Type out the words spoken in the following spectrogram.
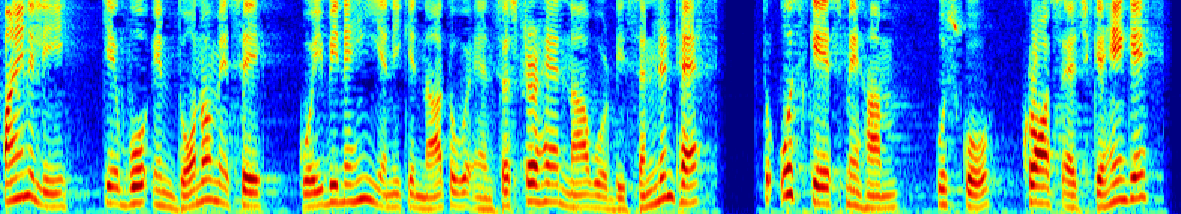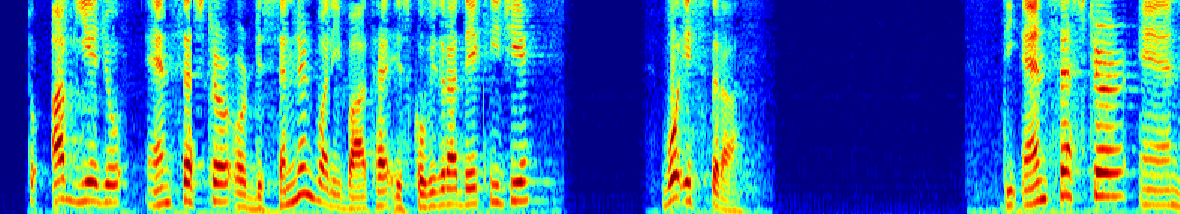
فائنلی کہ وہ ان دونوں میں سے کوئی بھی نہیں یعنی کہ نہ تو وہ اینسٹر ہے نہ وہ ڈیسینڈنٹ ہے تو اس کیس میں ہم اس کو کراس ایچ کہیں گے تو اب یہ جو اینسٹر اور ڈسینڈنٹ والی بات ہے اس کو بھی ذرا دیکھ لیجئے وہ اس طرح the ancestor and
